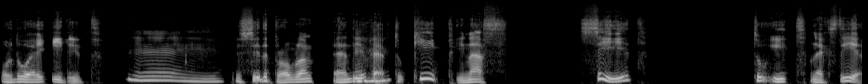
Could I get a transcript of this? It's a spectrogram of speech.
or do I eat it? Mm. You see the problem? And you Mhm. have to keep enough seed to eat next year.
